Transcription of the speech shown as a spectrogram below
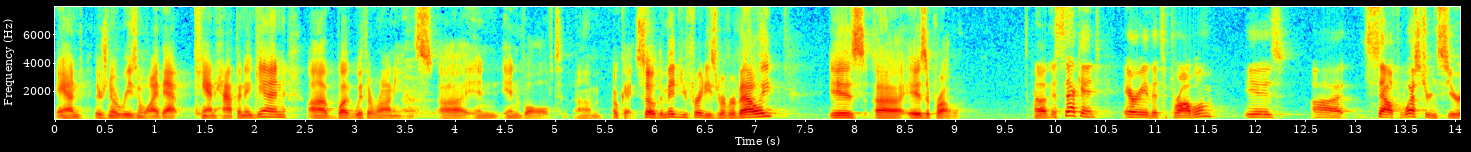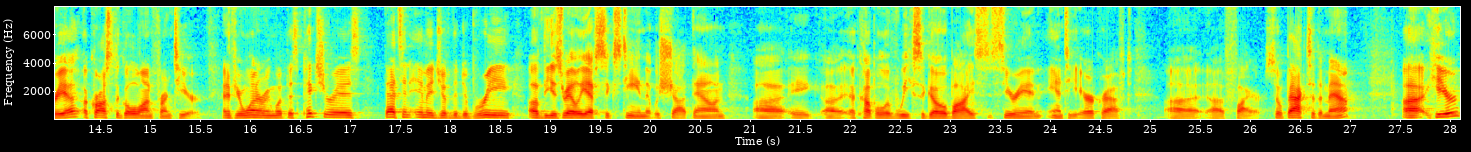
And there's no reason why that can't happen again, but with Iranians in, involved. Um, okay, so the Mid Euphrates River Valley is, uh, is a problem. Uh, the second area that's a problem is uh, southwestern Syria across the Golan frontier. And if you're wondering what this picture is, that's an image of the debris of the Israeli F 16 that was shot down uh, a, uh, a, couple of weeks ago by Syrian anti aircraft uh, fire. So back to the map here.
